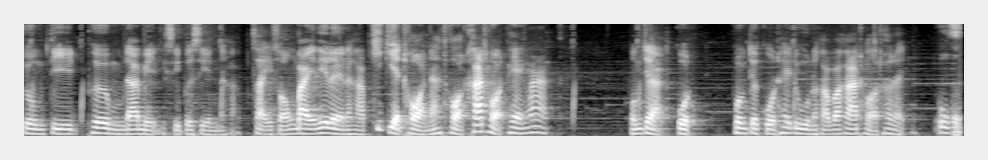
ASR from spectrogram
โจมตีเพิ่มดาเมจอีกสินะครับ ใส่ 2 ใบนี่เลยนะครับขี้เกียจถอดนะ ถอดค่าถอดแพงมาก ผมจะกดผมจะกดให้ดูนะครับว่าค่าถอดเท่าไหร่ โอ้โห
